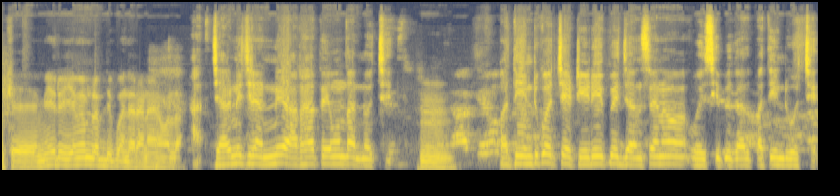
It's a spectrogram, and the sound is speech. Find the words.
ఓకే మీరు ఏమేమి లబ్ధి పొందారు ఆయన వల్ల? జగన్ ఇచ్చిన అన్ని అర్హత ఏముందో అన్ని వచ్చాయి. ప్రతి ఇంటికి వచ్చాయి టీడీపీ జనసేన వైసీపీ కాదు ప్రతి ఇంటికి వచ్చాయి.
